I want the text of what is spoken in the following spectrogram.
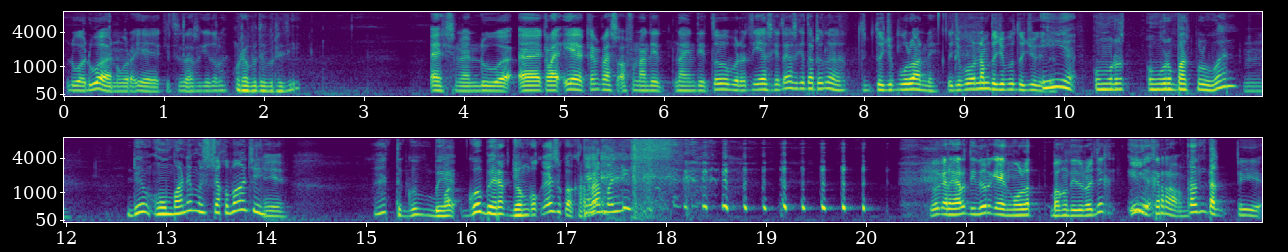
dua dua nomor iya gitu sekitar segitu lah. Berapa tuh berarti? Eh 92 eh kela- iya kan class of 90 90 itu berarti ya sekitar sekitar itu lah 70-an deh. 76 77 gitu. Iya, umur umur 40-an. Hmm. Dia umpannya masih cakep banget sih. Iya. Ya tuh gue be gue berak jongkoknya suka keram anjing. Gue kadang-kadang tidur kayak ngulet bangun tidur aja iya keram. Rentek. Iya.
